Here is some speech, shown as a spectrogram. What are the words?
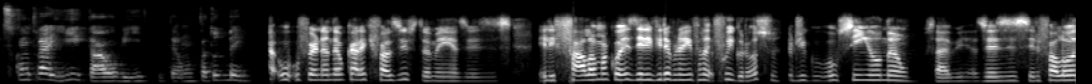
descontrair e tal, rir. Então tá tudo bem. O, o, Fernando é um cara que faz isso também, às vezes. Ele fala uma coisa, ele vira para mim e fala, fui grosso? Eu digo, ou sim ou não, sabe? Às vezes ele falou,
